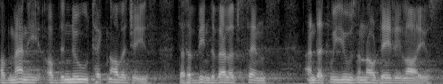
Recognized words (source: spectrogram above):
of many of the new technologies that have been developed since and that we use in our daily lives.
